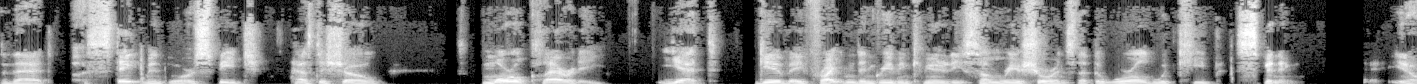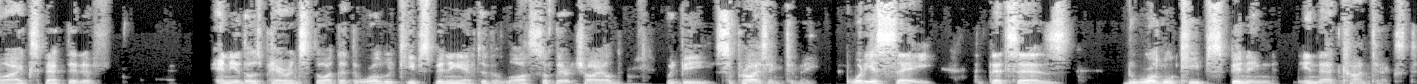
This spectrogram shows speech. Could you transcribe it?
that a statement or a speech has to show moral clarity, yet give a frightened and grieving community some reassurance that the world would keep spinning. You know, I expect that if any of those parents thought that the world would keep spinning after the loss of their child would be surprising to me. What do you say that says the world will keep spinning in that context?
